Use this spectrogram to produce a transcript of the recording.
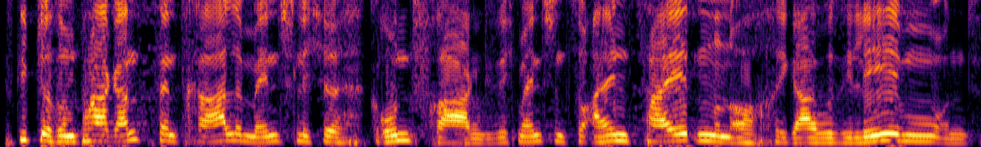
Es gibt ja so ein paar ganz zentrale menschliche Grundfragen, die sich Menschen zu allen Zeiten und auch egal wo sie leben und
